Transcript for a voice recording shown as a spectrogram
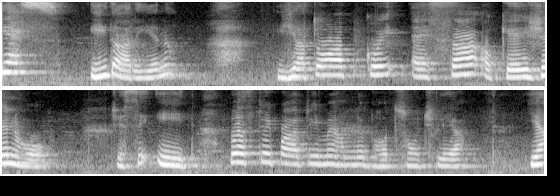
यस ईद आ रही है ना या तो आप कोई ऐसा ओकेजन हो, जैसे ईद बर्थडे पार्टी में हमने बहुत सोच लिया, या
